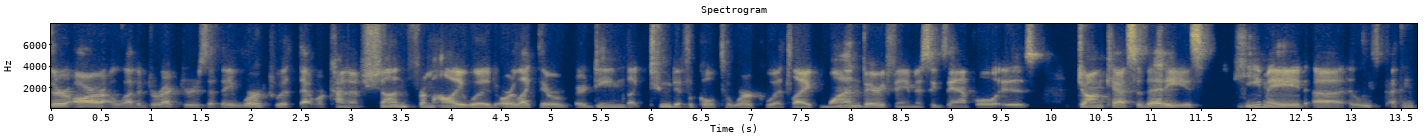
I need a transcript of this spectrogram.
there are a lot of directors that they worked with that were kind of shunned from Hollywood or like they were deemed like too difficult to work with. Like one very famous example is John Cassavetes. He made uh, at least I think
